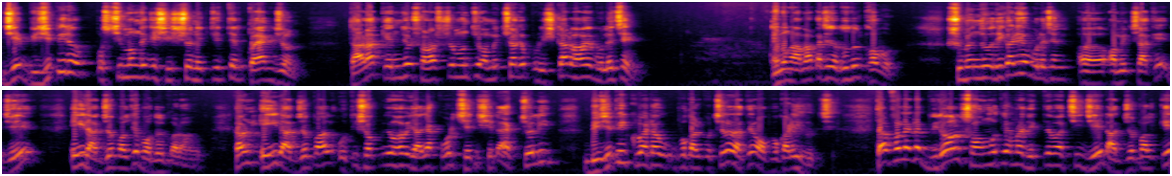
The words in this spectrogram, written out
যে বিজেপিরও পশ্চিমবঙ্গে যে শীর্ষ নেতৃত্বের কয়েকজন তারা কেন্দ্রীয় স্বরাষ্ট্রমন্ত্রী অমিত শাহকে পরিষ্কারভাবে বলেছেন এবং আমার কাছে যতদূর খবর শুভেন্দু অধিকারীও বলেছেন অমিত শাহকে যে এই রাজ্যপালকে বদল করা হোক। কারণ এই রাজ্যপাল অতি সক্রিয়ভাবে যা যা করছেন, সেটা অ্যাকচুয়ালি বিজেপির খুব একটা উপকার করছে না, তাতে অপকারই হচ্ছে। তার ফলে একটা বিরল সহমতি আমরা দেখতে পাচ্ছি যে রাজ্যপালকে,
